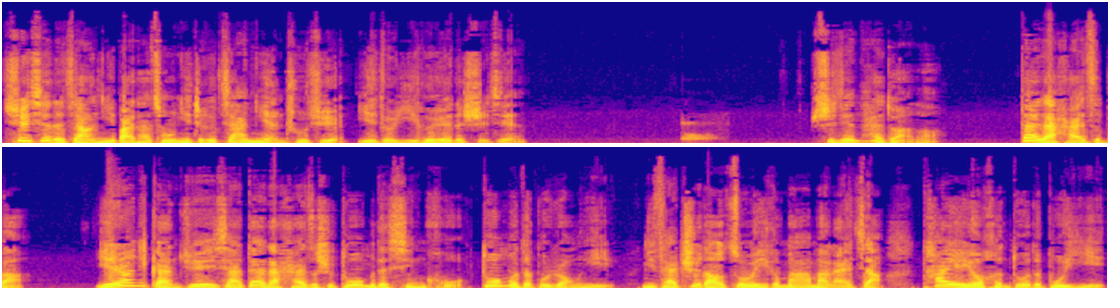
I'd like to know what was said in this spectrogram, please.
确切的讲，你把他从你这个家撵出去，也就一个月的时间。哦。时间太短了，带带孩子吧，也让你感觉一下带带孩子是多么的辛苦，多么的不容易，你才知道作为一个妈妈来讲，她也有很多的不易。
